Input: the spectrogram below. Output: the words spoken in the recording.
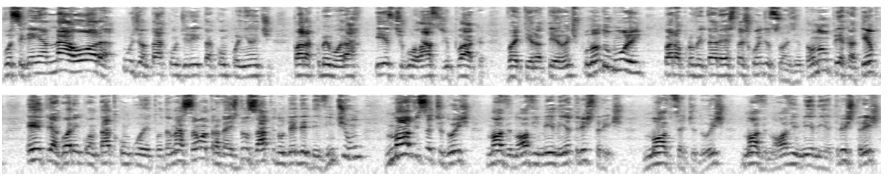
Você ganha na hora um jantar com direito acompanhante para comemorar este golaço de placa. Vai ter até antes pulando o muro, hein? Para aproveitar estas condições. Então não perca tempo. Entre agora em contato com o Corretor da Nação através do zap no DDD 21 972 996633. 972 996633.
